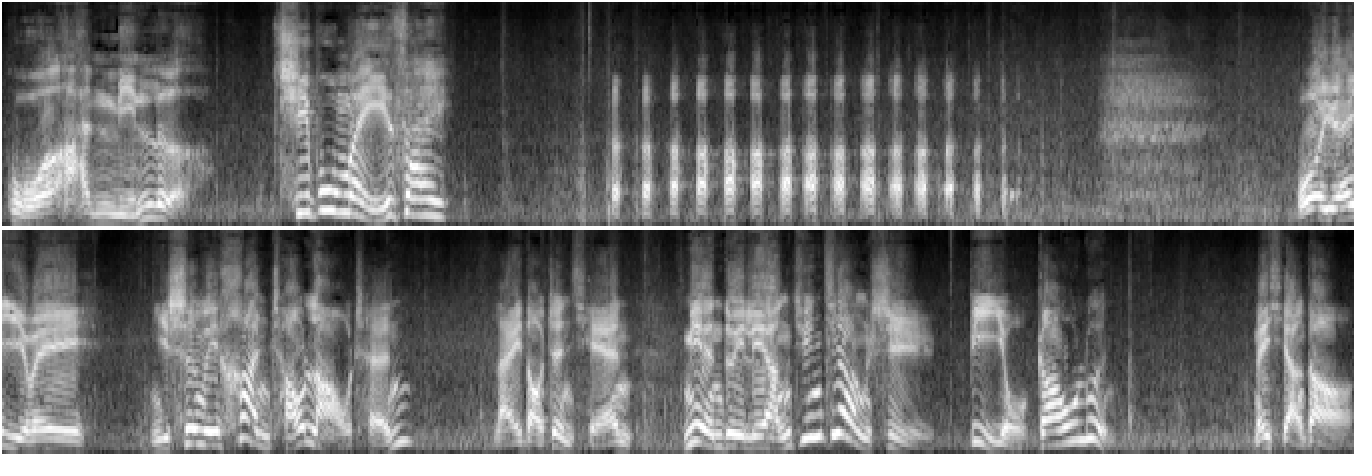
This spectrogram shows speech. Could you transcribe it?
国安民乐，岂不美哉？我原以为你身为汉朝老臣，来到阵前，面对两军将士必有高论，没想到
